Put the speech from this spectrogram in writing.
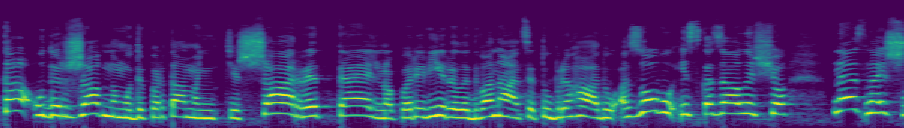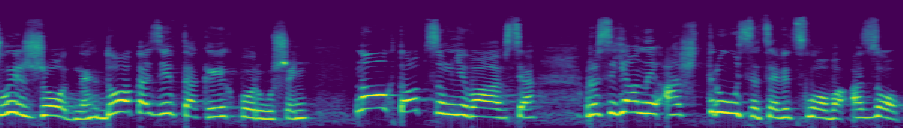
Та у державному департаменті США ретельно перевірили 12-ту бригаду Азову і сказали, що не знайшли жодних доказів таких порушень. Ну, хто б сумнівався, росіяни аж трусяться від слова Азов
